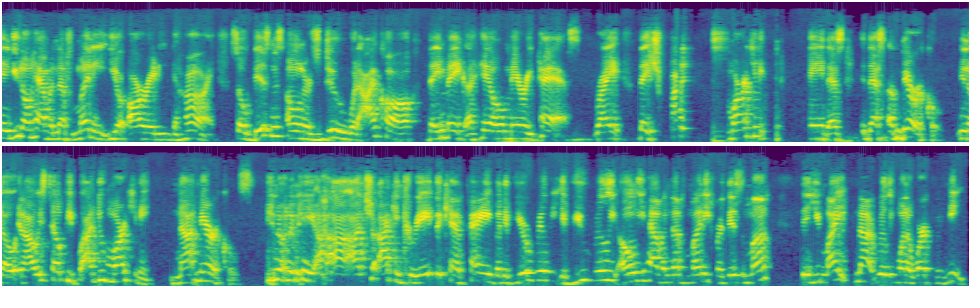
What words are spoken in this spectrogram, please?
and you don't have enough money, you're already behind. So business owners do what I call they make a Hail Mary pass, right? They try to market that's that's a miracle, you know. And I always tell people I do marketing, not miracles. You know what I mean? I I, I, tr- I can create the campaign, but if you're really if you really only have enough money for this month, then you might not really want to work with me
